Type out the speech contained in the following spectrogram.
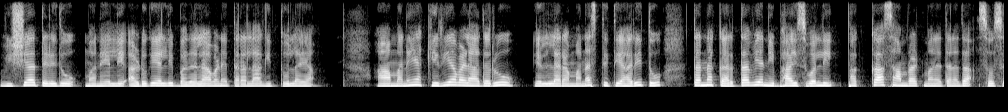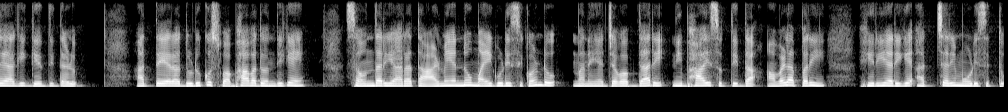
ವಿಷಯ ತಿಳಿದು ಮನೆಯಲ್ಲಿ ಅಡುಗೆಯಲ್ಲಿ ಬದಲಾವಣೆ ತರಲಾಗಿತ್ತು ಲಯ. ಆ ಮನೆಯ ಕಿರಿಯವಳಾದರೂ ಎಲ್ಲರ ಮನಸ್ಥಿತಿ ಅರಿತು ತನ್ನ ಕರ್ತವ್ಯ ನಿಭಾಯಿಸುವಲ್ಲಿ ಪಕ್ಕಾ ಸಾಮ್ರಾಟ್ ಮನೆತನದ ಸೊಸೆಯಾಗಿ ಗೆದ್ದಿದ್ದಳು. ಅತ್ತೆಯರ ದುಡುಕು ಸ್ವಭಾವದೊಂದಿಗೆ ಸೌಂದರ್ಯರ ತಾಳ್ಮೆಯನ್ನೂ ಮೈಗೂಡಿಸಿಕೊಂಡು ಮನೆಯ ಜವಾಬ್ದಾರಿ ನಿಭಾಯಿಸುತ್ತಿದ್ದ ಅವಳ ಪರಿ ಹಿರಿಯರಿಗೆ ಅಚ್ಚರಿ ಮೂಡಿಸಿತ್ತು.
